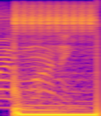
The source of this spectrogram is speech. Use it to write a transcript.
my money.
